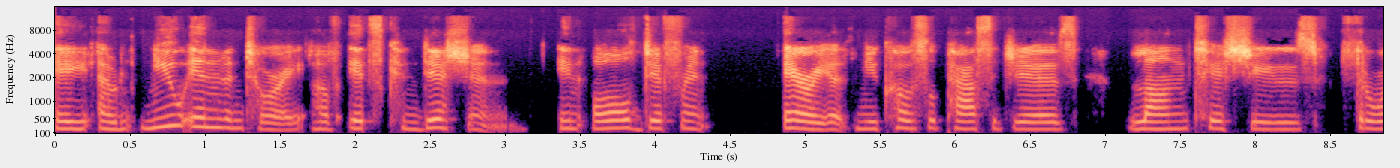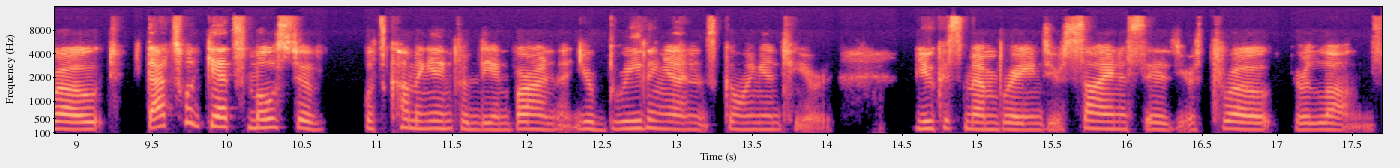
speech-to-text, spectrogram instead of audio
a, a new inventory of its condition, in all different areas mucosal passages, lung tissues, throat. That's what gets most of what's coming in from the environment. You're breathing in, it's going into your mucous membranes, your sinuses, your throat, your lungs.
